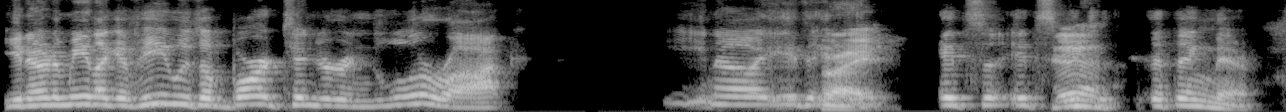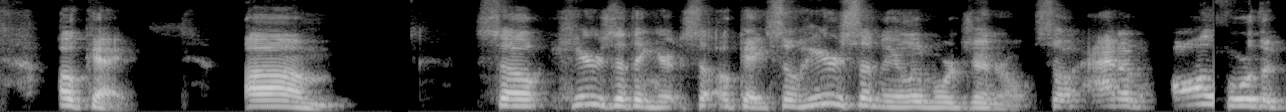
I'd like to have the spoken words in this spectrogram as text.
You know what I mean? Like if he was a bartender in Little Rock, you know, it, right. It, it's it's, yeah. it's the thing there. Okay. Um, so here's the thing here. So okay, so here's something a little more general. So out of all for the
